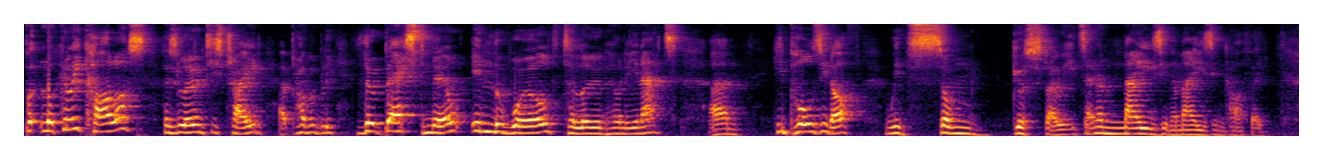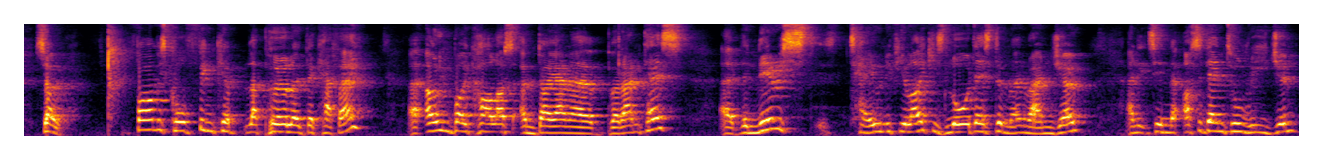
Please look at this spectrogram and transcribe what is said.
But luckily, Carlos has learned his trade at probably the best mill in the world to learn honey at. Um, he pulls it off with some gusto. It's an amazing, amazing coffee. So, farm is called Finca La Perla de Cafe, uh, owned by Carlos and Diana Barrantes. Uh, the nearest town, if you like, is Lourdes de Naranjo, and it's in the Occidental region,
